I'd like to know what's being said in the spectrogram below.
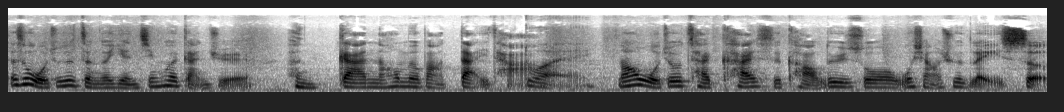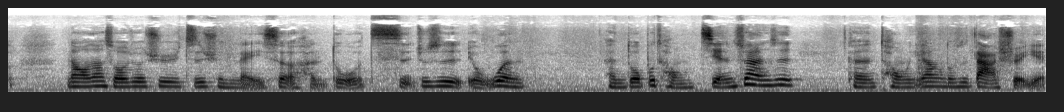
但是我就是整个眼睛会感觉。很干，然后没有办法戴它。对，然后我就才开始考虑说，我想要去镭射。然后那时候就去咨询镭射很多次，就是有问很多不同间，虽然是可能同样都是大学眼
